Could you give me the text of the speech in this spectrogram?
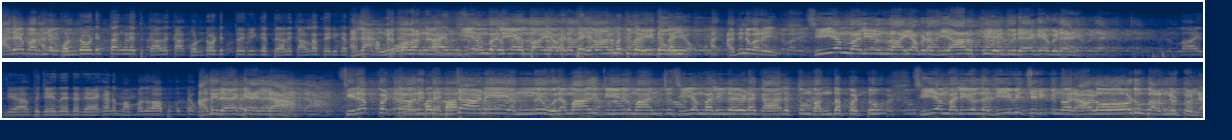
ആരെ പറഞ്ഞു? കൊണ്ടോട്ടി തങ്ങൾ അത് കൊണ്ടോട്ടി തെരീക്കത്ത് അത് കള്ള തെരീക്കത്ത് അതിന് പറയും. സി എം വലിയ അവിടെ സിയാറത്ത് ചെയ്തു രേഖ എവിടെ? റസൂലുള്ളാഹി ചെയ്തതിന്റെ രേഖയാണ് മുഹമ്മദ് അത് രേഖയല്ല. സ്ഥിരപ്പെട്ട ഒരു തെറ്റാണ് എന്ന് ഉലമായി തീരുമാനിച്ചു സി എം വലിയുടെ കാലത്തും ബന്ധപ്പെട്ടു. സി എം വലിയുള്ള ജീവിച്ചിരിക്കുന്ന ഒരാളോടും പറഞ്ഞിട്ടില്ല.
